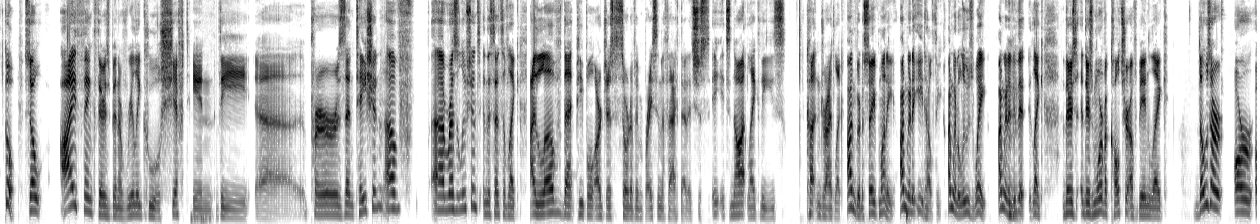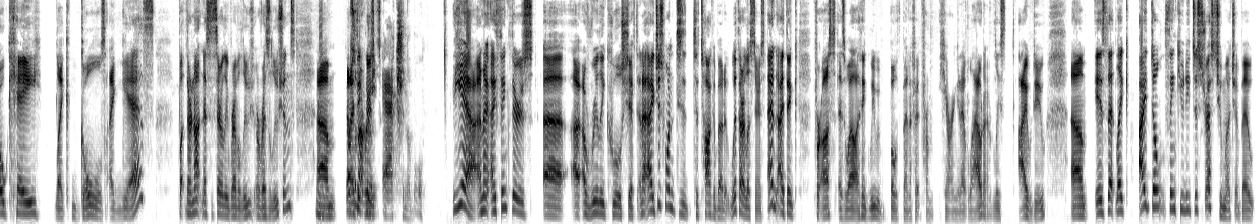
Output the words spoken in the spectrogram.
Cool. So I think there's been a really cool shift in the uh, presentation of uh, resolutions in the sense of like I love that people are just sort of embracing the fact that it's just it- it's not like these cut and dried like I'm going to save money, I'm going to eat healthy, I'm going to lose weight, I'm going to do Mhm. this. Like there's there's more of a culture of being like those are are okay like goals, I guess, but they're not necessarily revolution or resolutions. Mhm. Um, and I Also, think not really actionable. yeah, and I, I think there's uh, a, a really cool shift, and I, I just wanted to, to talk about it with our listeners, and I think for us as well. I think we would both benefit from hearing it out loud, at least I do. Um, is that like I don't think you need to stress too much about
